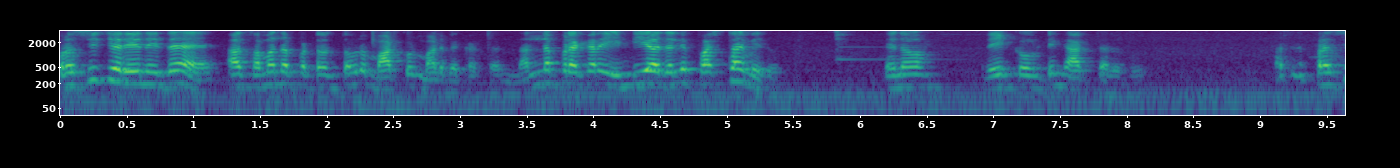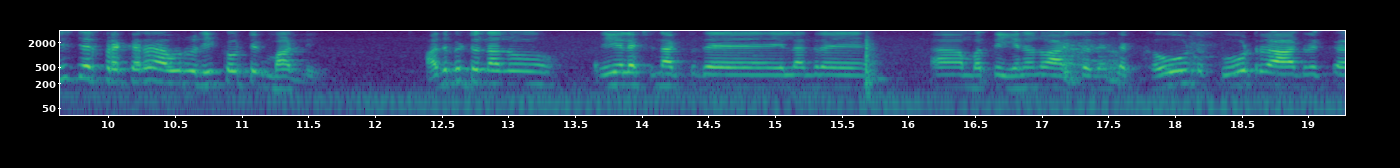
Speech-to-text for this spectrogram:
ಪ್ರೊಸೀಜರ್ ಏನಿದೆ, ಆ ಸಂಬಂಧಪಟ್ಟಂಥವ್ರು ಮಾಡ್ಕೊಂಡು ಮಾಡಬೇಕಾಗ್ತದೆ. ನನ್ನ ಪ್ರಕಾರ ಇಂಡಿಯಾದಲ್ಲಿ ಫಸ್ಟ್ ಟೈಮ್ ಇದು. ಏನೋ ರೀಕೌಂಟಿಂಗ್ ಆಗ್ತಾ ಇರೋದು. ಅದ್ರ ಪ್ರೊಸೀಜರ್ ಪ್ರಕಾರ ಅವರು ರೀಕೌಂಟಿಂಗ್ ಮಾಡಲಿ. ಅದು ಬಿಟ್ಟು ನಾನು ರೀ ಎಲೆಕ್ಷನ್ ಆಗ್ತದೆ, ಇಲ್ಲಾಂದರೆ ಮತ್ತೆ ಏನೇನೋ ಆಗ್ತದೆ ಅಂತ ಕೌಂಟ್ ಕೋರ್ಟ್ ಆರ್ಡ್ರಕ್ಕೆ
